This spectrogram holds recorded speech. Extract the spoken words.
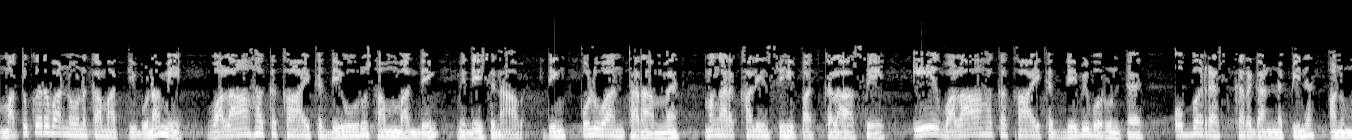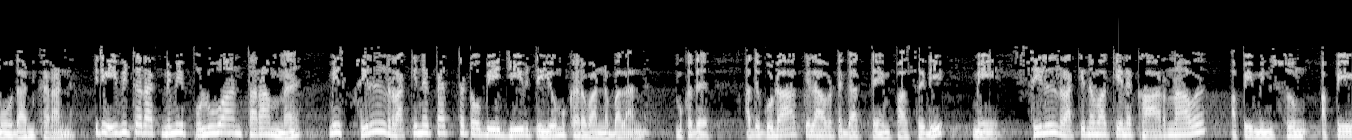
මතු කරවන්න ඕන කමක් තිබුණා මේ වලාහක කායික දෙවුරු සම්බන්ධයෙන් මේ දේශනාව. ඉතින් පුළුවන් තරම්ම මම අර කලින් සිහිපත් කළාසේ ඒ වලාහක කායික දෙවිවරුන්ට ඔබ රැස් කරගන්න පින අනුමෝදන් කරන්න. ඉතින් ඒ විතරක් නෙමෙයි පුළුවන් තරම්ම මේ සිල් රකින්න පැත්තට ඔබේ ජීවිතය යොමු කරවන්න බලන්න. මොකද අද ගොඩාක් වෙලාවට ගත්තයින් පස්සේදී මේ සිල් රකින්නවා කියන කාරණාව අපේ මිනිසුන් අපේ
